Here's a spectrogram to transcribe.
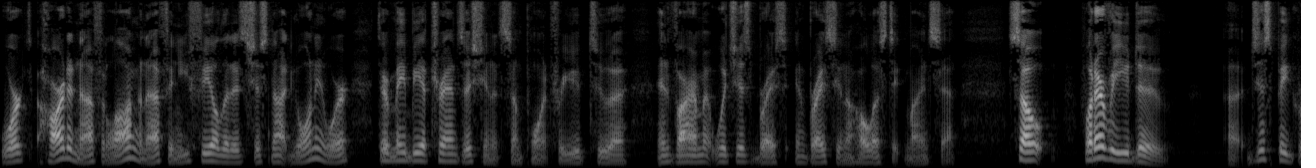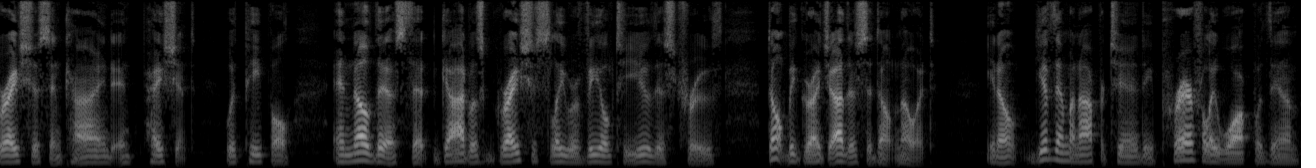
worked hard enough and long enough and you feel that it's just not going anywhere, there may be a transition at some point for you to an environment which is embracing a holistic mindset. So, whatever you do, uh, just be gracious and kind and patient with people. And know this that God was graciously revealed to you this truth. Don't begrudge others that don't know it. You know, give them an opportunity, prayerfully walk with them,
